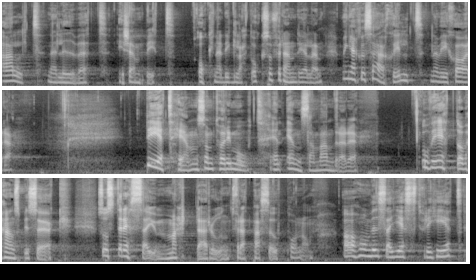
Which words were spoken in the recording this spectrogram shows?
allt när livet är kämpigt och när det är glatt också för den delen, men kanske särskilt när vi är sköra. Det är ett hem som tar emot en ensam vandrare. Och vid ett av hans besök så stressar ju Marta runt för att passa upp honom. Ja, hon visar gästfrihet,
